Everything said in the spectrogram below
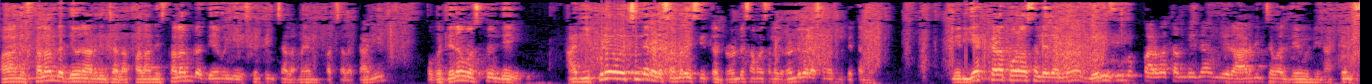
ఫలాని స్థలంలో దేవుని ఆరాధించాలా? ఫలాని స్థలంలో దేవుని స్థితించాలా మేమపరచాలా కానీ ఒక దినం వస్తుంది. అది ఇప్పుడే వచ్చింది అన్నాడు సమరయ సీతం రెండు సంవత్సరాల రెండు వేల సంవత్సరాల క్రితం. మీరు ఎక్కడ పోనవసరం లేదన్నా వెరిసిము పర్వతం మీద మీరు ఆరాధించే వాళ్ళు దేవుణ్ణి నాకు తెలుసు.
